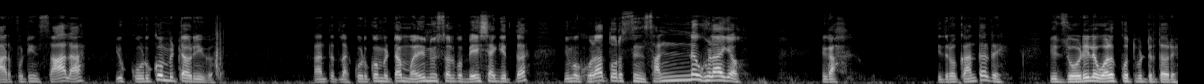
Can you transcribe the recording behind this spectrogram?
ಆರು ಫುಟಿನ ಸಾಲ, ಇವು ಕುಡ್ಕೊಂಬಿಟ್ಟವ್ರಿ ಈಗ. ಅಂತತ್ಲ ಕುಡ್ಕೊಂಬಿಟ್ಟ ಮಳಿನೂ ಸ್ವಲ್ಪ ಬೇಸಾಗಿತ್ತು ನಿಮಗೆ ಹುಳ ತೋರಿಸ್ತೀನಿ, ಸಣ್ಣ ಹುಳ ಆಗ್ಯಾವ. ಈಗ ಇದ್ರ ಕಾಂತಲ್ರಿ ಈ ಜೋಡಿಲಿ ಒಳಗೆ ಕೂತ್ಬಿಟ್ಟಿರ್ತಾವ್ರಿ.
